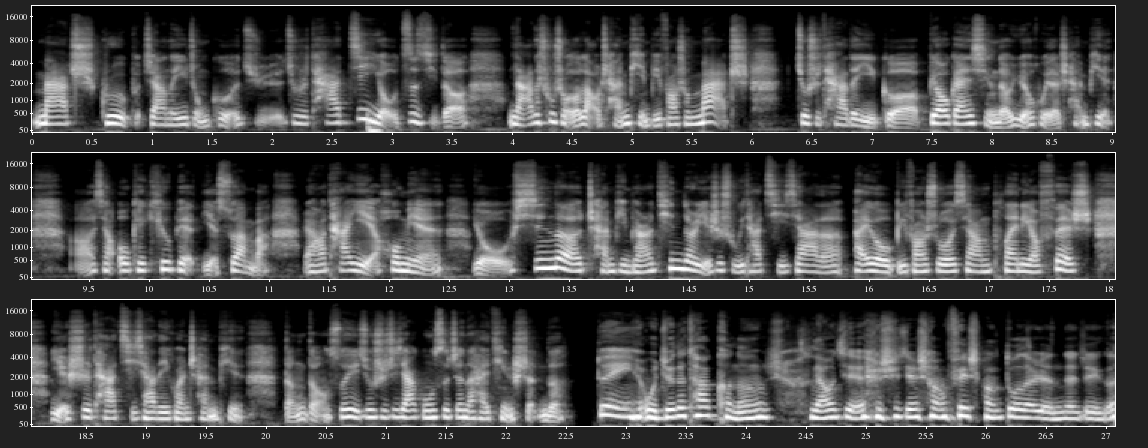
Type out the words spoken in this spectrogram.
Match Group 这样的一种格局，就是它既有自己的拿得出手的老产品，比方说 Match 就是它的一个标杆型的约会的产品，啊，像 OK Cupid 也算吧。然后它也后面有新的产品，比方说 Tinder 也是属于它旗下的，还有比方说像 Plenty of Fish 也是它旗下的一款产品等等。所以就是这家公司真的还挺神的。对，我觉得他可能了解世界上非常多的人的这个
